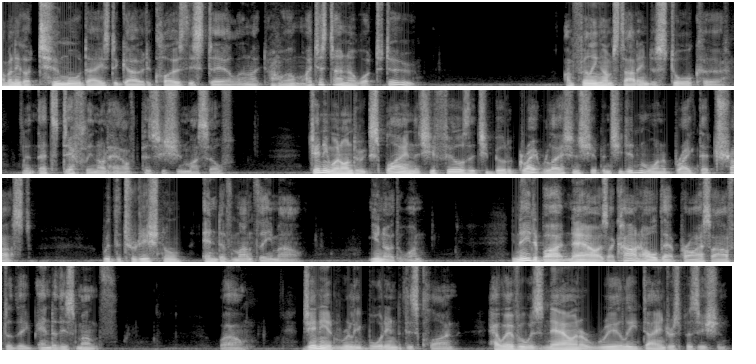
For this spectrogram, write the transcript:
I've only got two more days to go to close this deal, and I, well, I just don't know what to do. I'm feeling I'm starting to stalk her. That's definitely not how I've positioned myself. Jenny went on to explain that she feels that she built a great relationship and she didn't want to break that trust with the traditional end of month email. You know the one. You need to buy it now as I can't hold that price after the end of this month. Well, Jenny had really bought into this client, however, was now in a really dangerous position.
